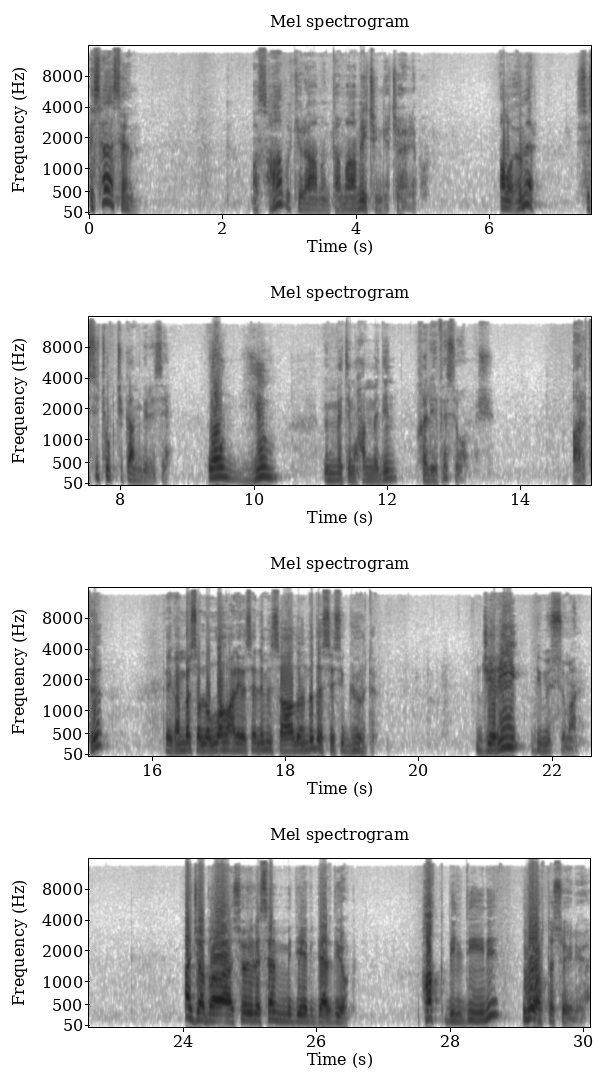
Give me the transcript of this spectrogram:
Esasen ashab-ı kiramın tamamı için geçerli bu. Ama Ömer sesi çok çıkan birisi. 10 yıl ümmeti Muhammed'in halifesi olmuş. Artı Peygamber sallallahu aleyhi ve sellemin sağlığında da sesi gürdü. Ceri bir Müslüman. Acaba söylesem mi diye bir derdi yok. Hak bildiğini ulu orta söylüyor.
